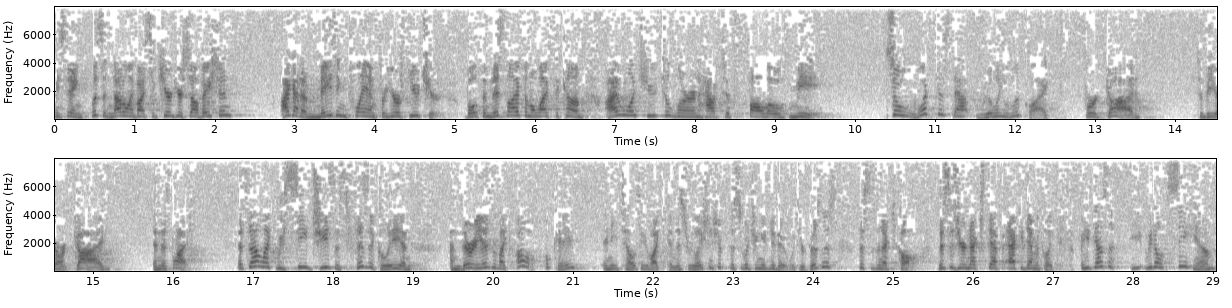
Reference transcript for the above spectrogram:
He's saying, listen, not only have I secured your salvation, I got an amazing plan for your future, both in this life and the life to come. I want you to learn how to follow me. So what does that really look like for God to be our guide in this life? It's not like we see Jesus physically and, and there he is and like, oh, okay, and he tells you, like, in this relationship, this is what you need to do. With your business, this is the next call. This is your next step academically. He doesn't, he, we don't see him.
